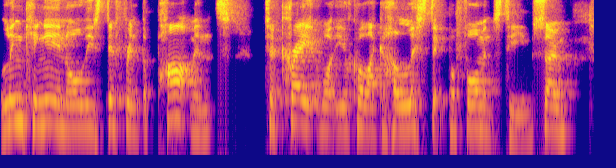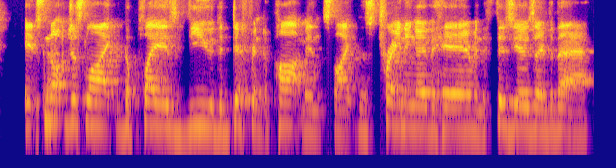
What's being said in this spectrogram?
linking in all these different departments to create what you call like a holistic performance team. So it's not just like the players view the different departments like there's training over here and the physios over there.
